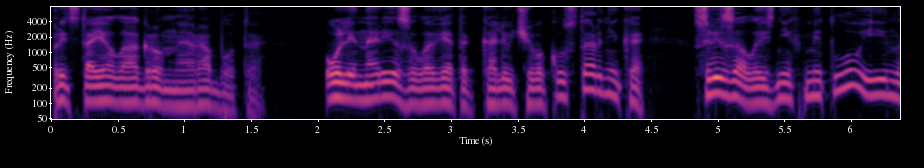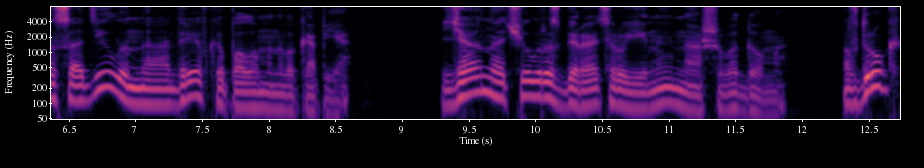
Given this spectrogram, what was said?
Предстояла огромная работа. Оля нарезала веток колючего кустарника, связала из них метлу и насадила на древко поломанного копья. Я начал разбирать руины нашего дома. Вдруг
